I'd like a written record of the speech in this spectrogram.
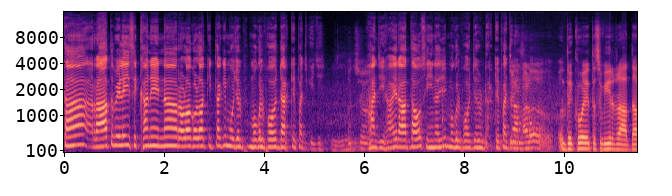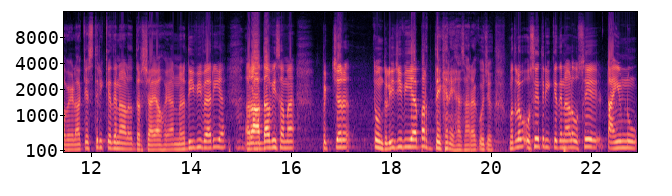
ਤਾਂ ਰਾਤ ਵੇਲੇ ਹੀ ਸਿੱਖਾਂ ਨੇ ਇੰਨਾ ਰੌਲਾ ਗੋਲਾ ਕੀਤਾ ਕਿ ਮੁਗਲ ਮੁਗਲ ਫੌਜ ਡਰ ਕੇ ਭੱਜ ਗਈ ਜੀ। ਅੱਛਾ। ਹਾਂਜੀ ਹਾਂ ਇਹ ਰਾਤ ਦਾ ਉਹ ਸੀਨ ਹੈ ਜੀ ਮੁਗਲ ਫੌਜ ਜਦੋਂ ਡਰ ਕੇ ਭੱਜ ਗਈ ਨਾਲ ਦੇਖੋ ਇਹ ਤਸਵੀਰ ਰਾਤ ਦਾ ਵੇਲਾ ਕਿਸ ਤਰੀਕੇ ਦੇ ਨਾਲ ਦਰਸਾਇਆ ਹੋਇਆ। ਨਦੀ ਵੀ ਵਹਿ ਰਹੀ ਹੈ ਰਾਤ ਦਾ ਵੀ ਸਮਾਂ ਪਿਕਚਰ ਧੁੰਦਲੀ ਜੀ ਵੀ ਹੈ ਪਰ ਦਿਖ ਰਿਹਾ ਸਾਰਾ ਕੁਝ। ਮਤਲਬ ਉਸੇ ਤਰੀਕੇ ਦੇ ਨਾਲ ਉਸੇ ਟਾਈਮ ਨੂੰ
